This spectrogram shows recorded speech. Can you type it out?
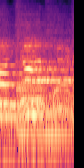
Conrad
